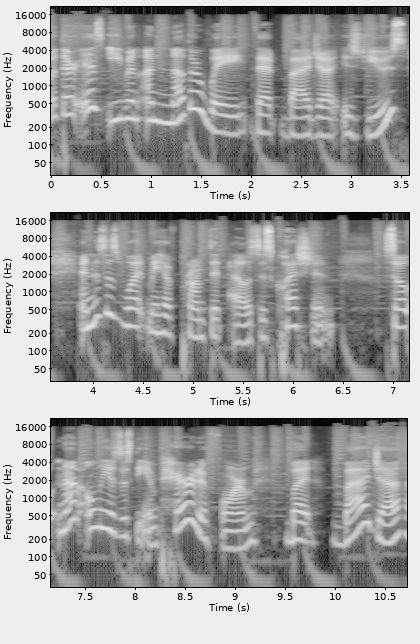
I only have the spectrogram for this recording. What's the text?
But there is even another way that vaya is used, and this is what may have prompted Alice's question. So, not only is this the imperative form, but vaya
